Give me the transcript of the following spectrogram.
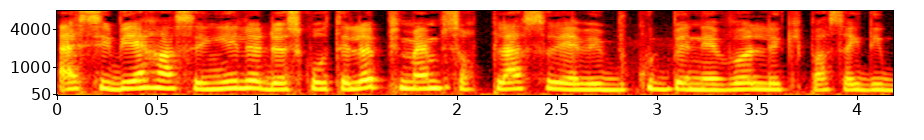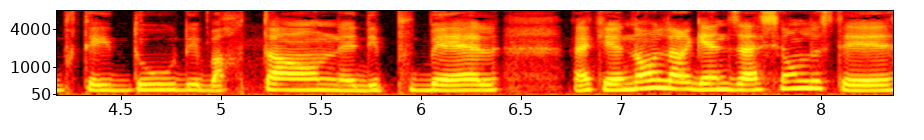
assez bien renseignés là, de ce côté-là. Puis même sur place, il y avait beaucoup de bénévoles qui passaient avec des bouteilles d'eau, des bartonnes, des poubelles. Fait que non, l'organisation, c'était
